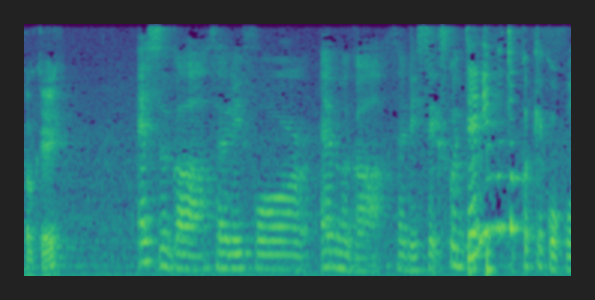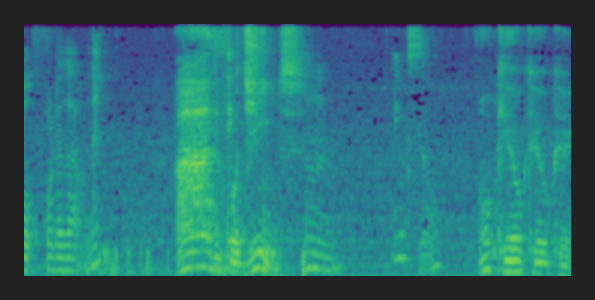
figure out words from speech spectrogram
Okay. S が34 M が36これデニムとか結構こ,これだよね。ああでもジーンズ。うん。ThinkSoOKOKOK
